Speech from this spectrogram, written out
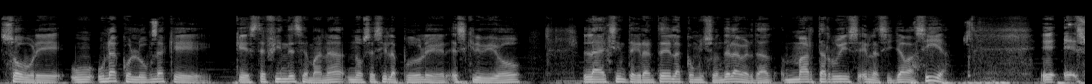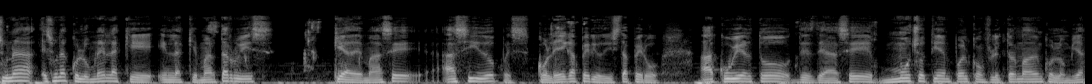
sobre una columna que, que este fin de semana, no sé si la pudo leer, escribió la exintegrante de la Comisión de la Verdad, Marta Ruiz, en la silla vacía. Eh, es, una, es una columna en la que, en la que Marta Ruiz, que además eh, ha sido pues colega periodista, pero ha cubierto desde hace mucho tiempo el conflicto armado en Colombia,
